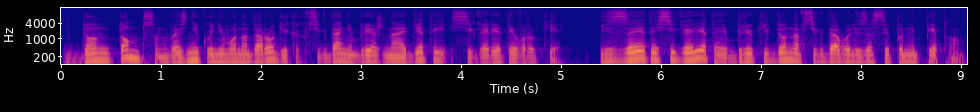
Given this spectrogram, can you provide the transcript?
Дон Томпсон возник у него на дороге, как всегда небрежно одетый, с сигаретой в руке. Из-за этой сигареты брюки Дона всегда были засыпаны пеплом,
